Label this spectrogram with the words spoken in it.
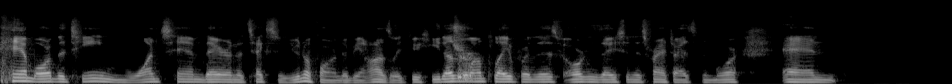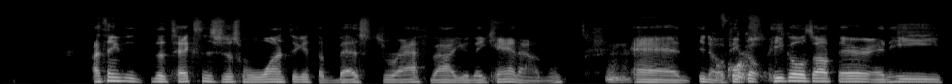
him or the team wants him there in the Texans uniform, to be honest with you. He doesn't sure. want to play for this organization, this franchise anymore. And I think the Texans just want to get the best draft value they can out of him. Mm-hmm. And you know, of if he go he goes out there and he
